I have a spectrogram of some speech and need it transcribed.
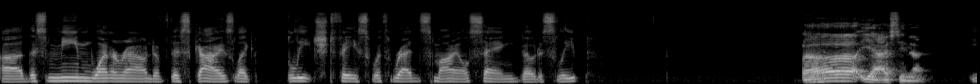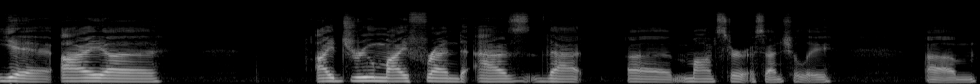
uh this meme went around of this guy's like bleached face with red smile saying go to sleep. Uh, yeah, I've seen that. Yeah, I uh I drew my friend as that uh monster essentially. Um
